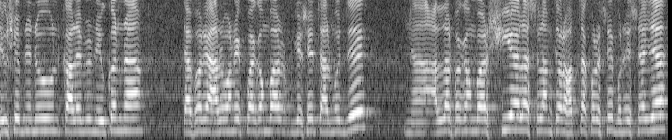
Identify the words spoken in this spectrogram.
ইউসুফ নেনুন কালেব ইউকান্না, তারপরে আরও অনেক পয়গম্বর গেছে। তার মধ্যে আল্লাহর পয়গম্বর শিয়া আল্লাহ সাল্লামকে ওরা হত্যা করেছে, বনে ইসরাইলা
